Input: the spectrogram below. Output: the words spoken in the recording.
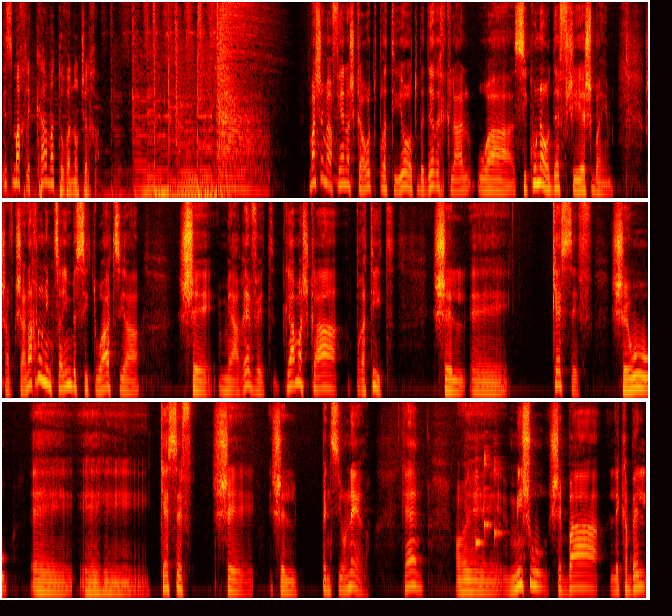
נשמח לכמה תובנות שלך. מה שמאפיין השקעות פרטיות בדרך כלל הוא הסיכון העודף שיש בהן. עכשיו, כשאנחנו נמצאים בסיטואציה שמערבת גם השקעה פרטית של אה, כסף שהוא אה, אה, כסף ש, של פנסיונר, כן? או אה, מישהו שבא לקבל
